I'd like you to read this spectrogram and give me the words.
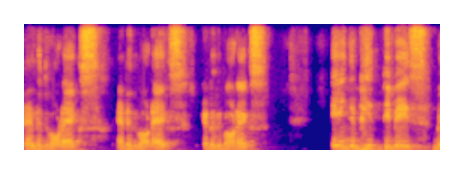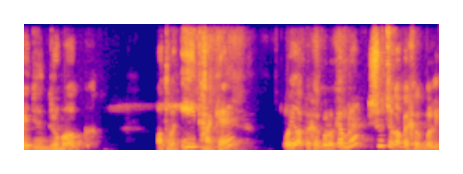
ten to the power x a to the power x k to the power x এই যে ভিত্তি বেস বেস যদি ধ্রুবক অথবা ই থাকে, ওই অপেক্ষকগুলোকে আমরা সূচক অপেক্ষক বলি।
